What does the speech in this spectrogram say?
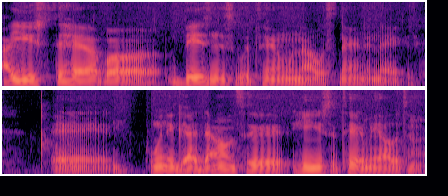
I used to have uh, business with him when I was staying in Natchitoches. And when it got down to it, he used to tell me all the time,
